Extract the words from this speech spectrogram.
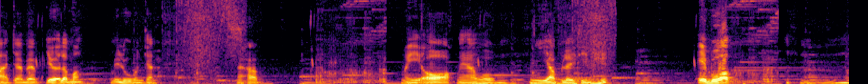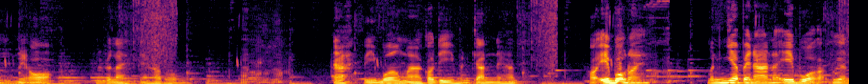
อาจจะแบบเยอะแล้วมั้ง ไม่รู้เหมือนกันนะครับ ไม่ออกนะครับผม เงียบเลยทีนี้ A บวกอื้อหือไม่ออก ไม่เป็นไรนะครับผม อะ สีม่วงมาก็ดีเหมือนกันนะครับ ขอ A บวกหน่อย มันเงียบไปนานนะ A บวกอะเพื่อน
